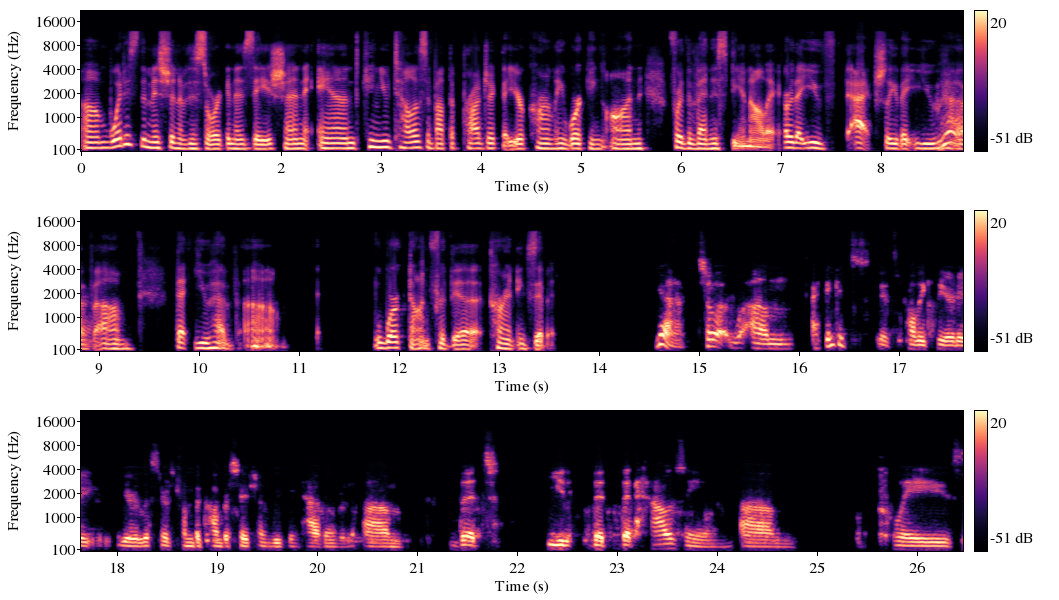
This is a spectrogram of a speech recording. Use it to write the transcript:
Um, what is the mission of this organization? And can you tell us about the project that you're currently working on for the Venice Biennale, or that you've actually that you yeah. have um, that you have um, worked on for the current exhibit? Yeah. So um, I think it's it's probably clear to your listeners from the conversation we've been having um, that you, that that housing um, plays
